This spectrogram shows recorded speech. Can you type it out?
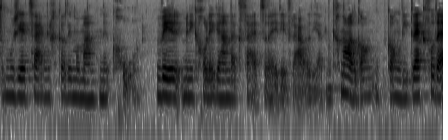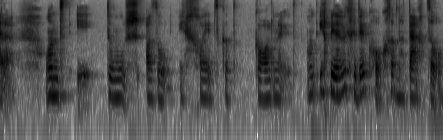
du musst jetzt eigentlich gerade im Moment nicht kommen. Weil meine Kollegen haben auch gesagt, so, hey, die Frau die hat einen Knall, gang, gang weit weg von der. Und ich, du musst, also ich kann jetzt gerade gar nicht. Und ich bin dann wirklich dort gehockt und habe gedacht so,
